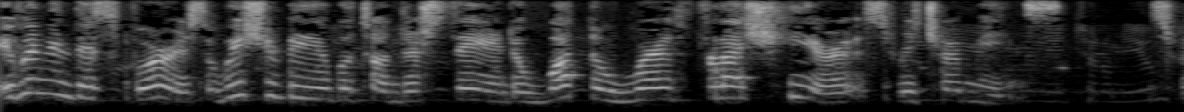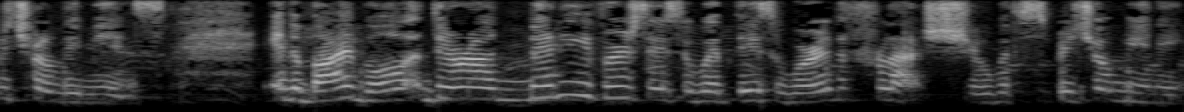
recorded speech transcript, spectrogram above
even in this verse, we should be able to understand what the word flesh here spiritually means. Spiritually means. In the Bible, there are many verses with this word flesh with spiritual meaning.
